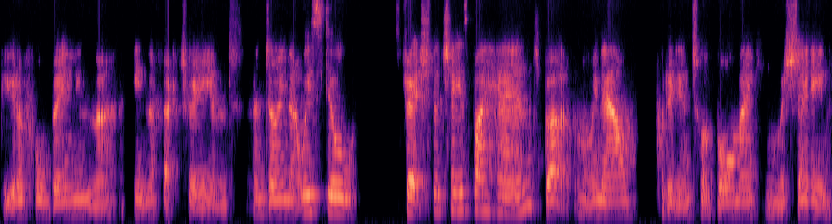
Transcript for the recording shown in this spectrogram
beautiful being in the in the factory and and doing that. We still stretch the cheese by hand, but we now put it into a ball making machine.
